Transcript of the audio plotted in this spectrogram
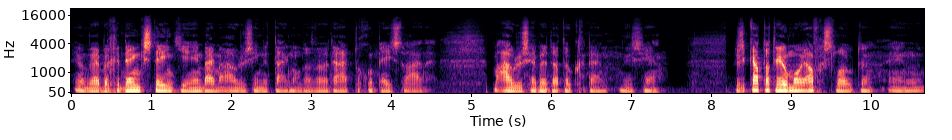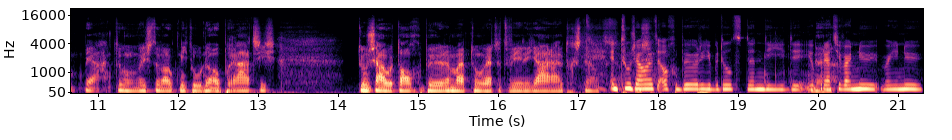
En we hebben een gedenksteentje in bij mijn ouders in de tuin, omdat we daar toch het meest waren. Mijn ouders hebben dat ook gedaan, dus ja. Dus ik had dat heel mooi afgesloten. En ja, toen wisten we ook niet hoe de operaties... Toen zou het al gebeuren, maar toen werd het weer een jaar uitgesteld. En toen zou dus het al gebeuren, je bedoelt dan die, die operatie waar, nu, waar je nu...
